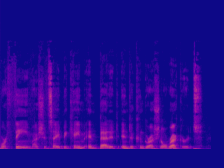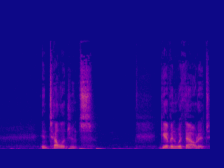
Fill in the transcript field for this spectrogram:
or theme, I should say, became embedded into congressional records? Intelligence. Given without it,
